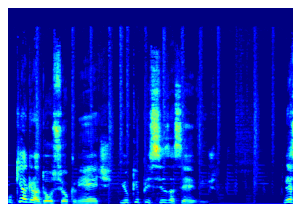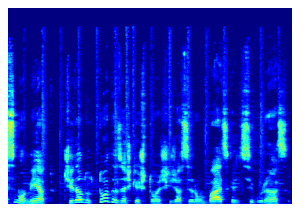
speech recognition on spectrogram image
O que agradou o seu cliente e o que precisa ser revisto? Nesse momento, tirando todas as questões que já serão básicas de segurança,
